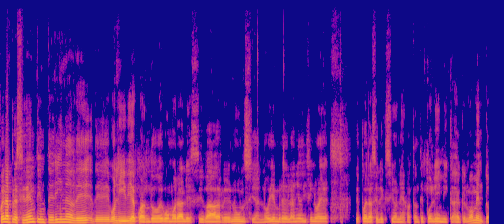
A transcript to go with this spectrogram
fue la presidenta interina de, Bolivia cuando Evo Morales se va a renuncia en noviembre del año 19, después de las elecciones bastante polémicas de aquel momento.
